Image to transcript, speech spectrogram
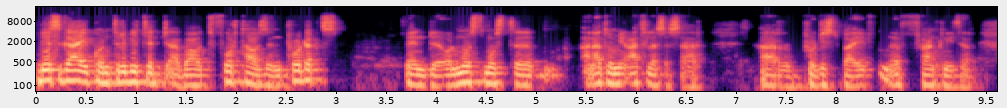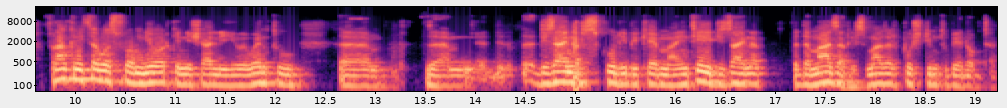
this guy contributed about 4,000 products and uh, almost most uh, anatomy atlases are, are produced by uh, Frank Netter. Frank Netter was from New York initially. He went to um, the um, designer school. He became an interior designer, but the mother, his mother pushed him to be a doctor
